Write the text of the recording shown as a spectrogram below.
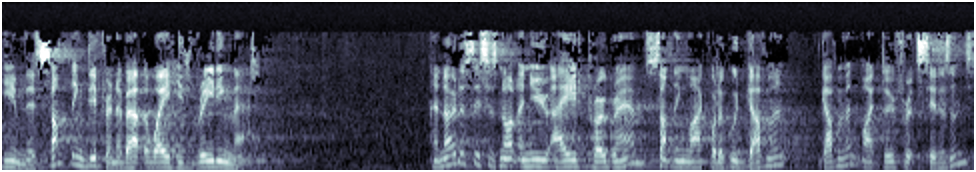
him. There's something different about the way he's reading that. And notice this is not a new aid program, something like what a good government, government might do for its citizens.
